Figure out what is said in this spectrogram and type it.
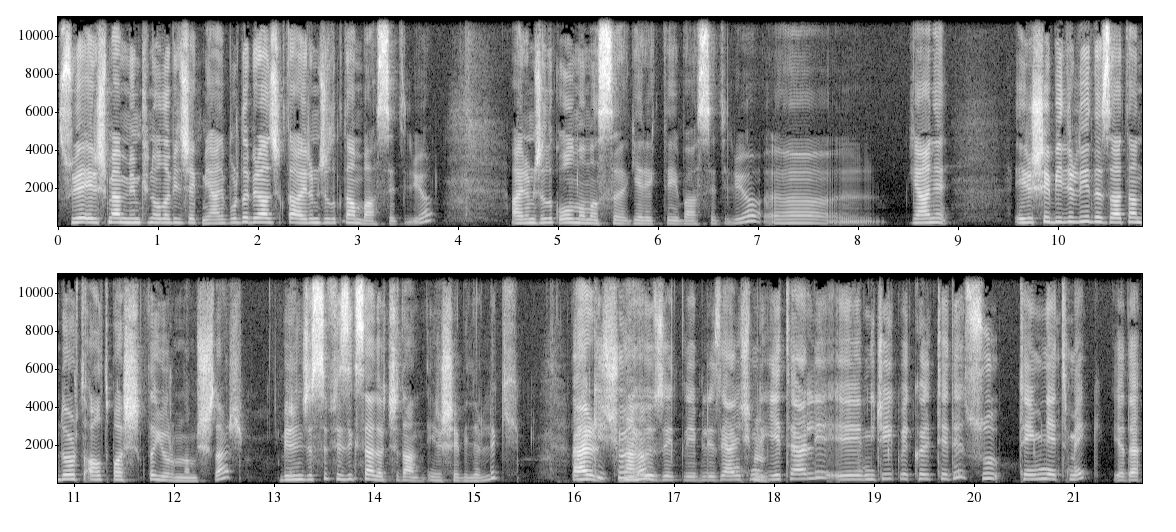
suya erişmem mümkün olabilecek mi? Yani burada birazcık da ayrımcılıktan bahsediliyor. Ayrımcılık olmaması gerektiği bahsediliyor. Ee, yani erişebilirliği de zaten dört alt başlıkta yorumlamışlar. Birincisi fiziksel açıdan erişebilirlik. Belki şöyle Hı özetleyebiliriz. Yani şimdi Hı. yeterli e, nicelik ve kalitede su temin etmek ya da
